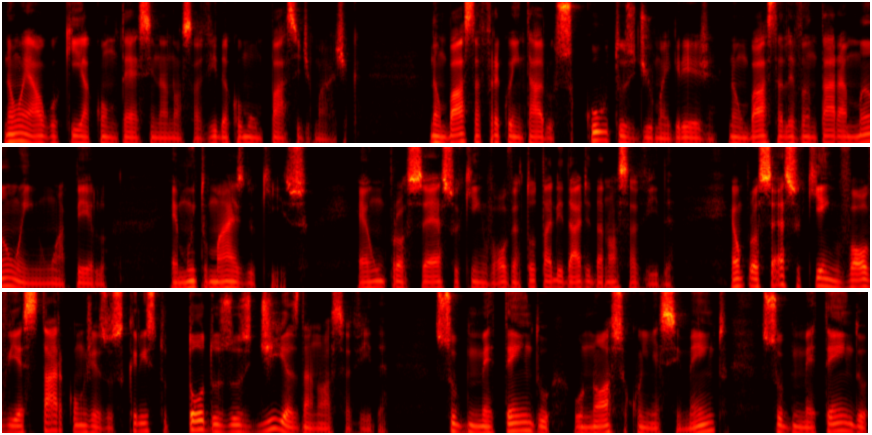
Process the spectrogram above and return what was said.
não é algo que acontece na nossa vida como um passe de mágica. Não basta frequentar os cultos de uma igreja, não basta levantar a mão em um apelo. É muito mais do que isso. É um processo que envolve a totalidade da nossa vida. É um processo que envolve estar com Jesus Cristo todos os dias da nossa vida submetendo o nosso conhecimento, submetendo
